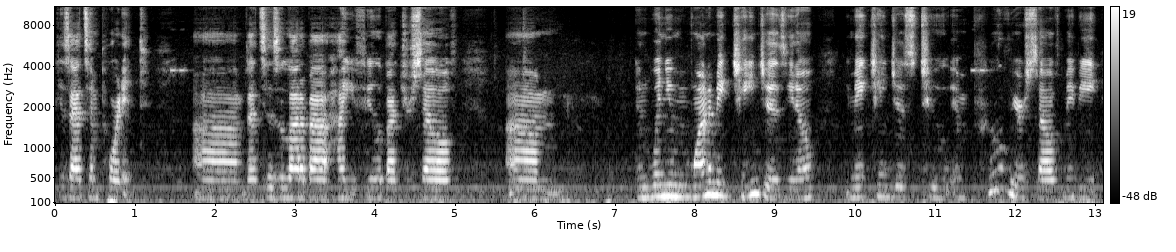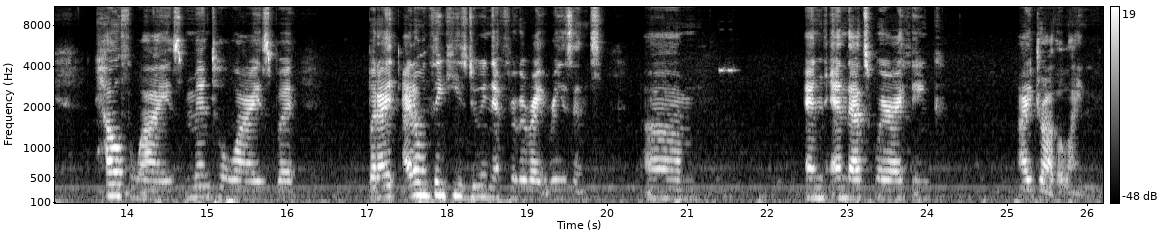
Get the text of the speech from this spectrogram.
because that's important. Um, that says a lot about how you feel about yourself. Um, and when you want to make changes, you know, you make changes to improve yourself, maybe health wise, mental wise, but but I, I don't think he's doing that for the right reasons. Um, and and that's where I think I draw the line.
